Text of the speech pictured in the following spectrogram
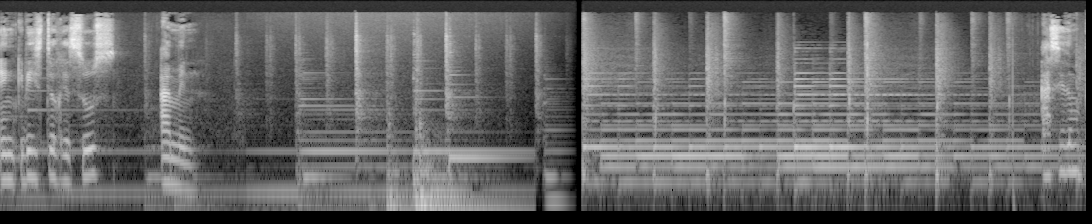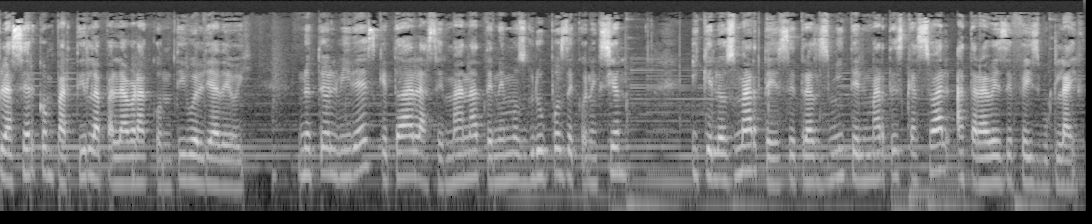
En Cristo Jesús. Amén. Ha sido un placer compartir la palabra contigo el día de hoy. No te olvides que toda la semana tenemos grupos de conexión y que los martes se transmite el martes casual a través de Facebook Live.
